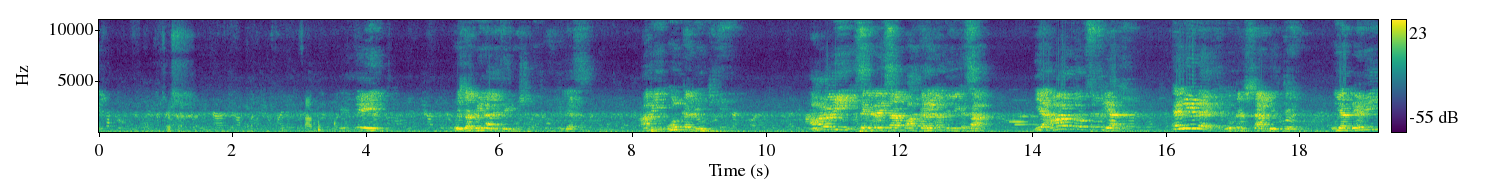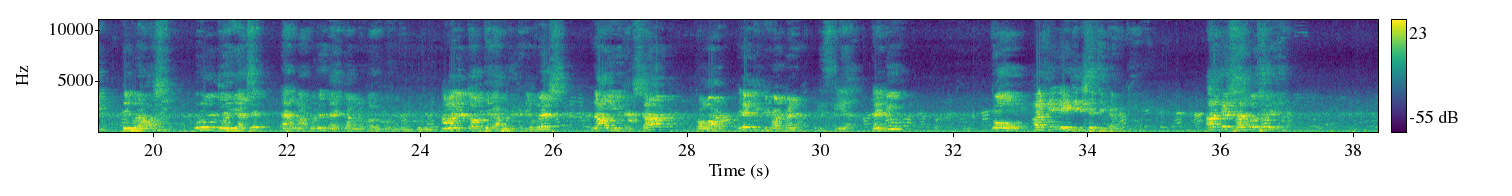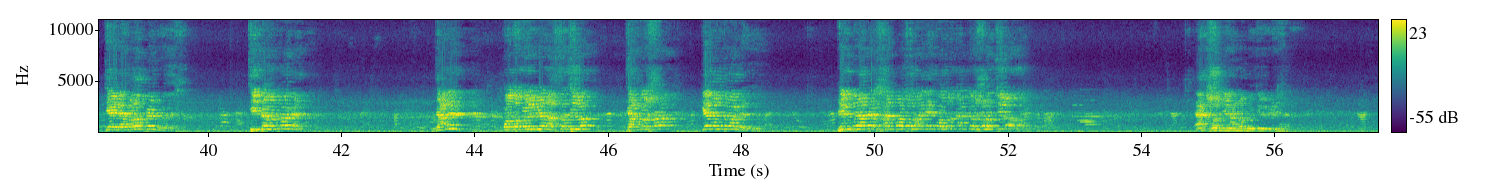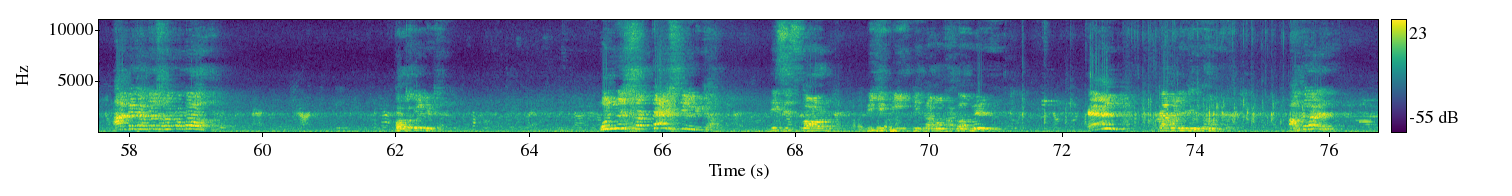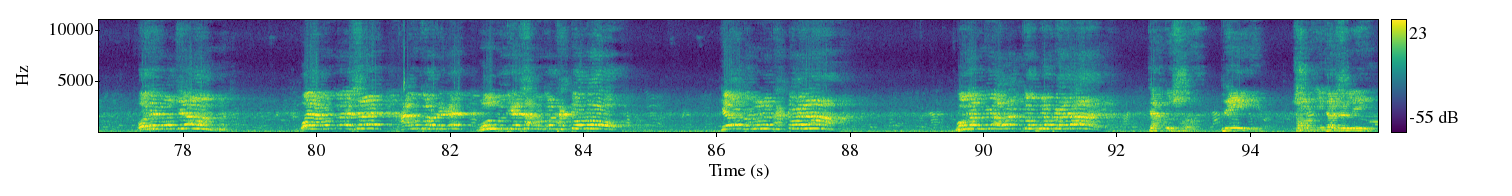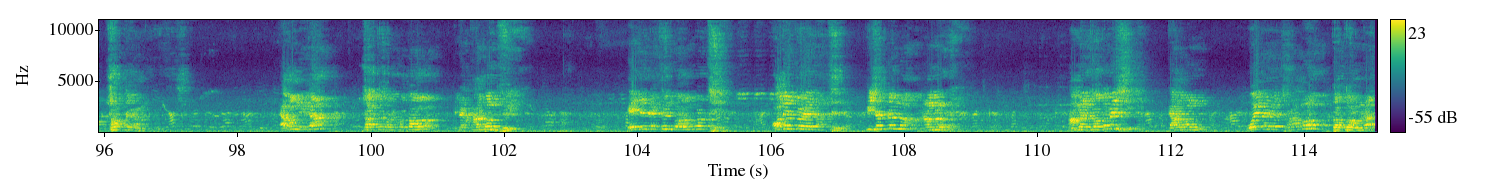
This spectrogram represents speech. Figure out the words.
mister Meena I think yes अभी उनका ड्यूटी है हमारा भी सेक्रेटरी साहब बात करेगा दिल्ली के साथ ये हमारा तरफ से क्लियर है any day you can start this day we are ready ত্রিপুরাবাসী পুরো তৈরি আছে এখন আপনাদের দায়িত্ব আমরা পালন করব আমাদের তরফ থেকে আপনাদেরকে request now you can start from our electric department is clear thank you তো আজকে এই জিনিসের চিন্তা করতে হবে। আজকে সাত বছরে যে ডেভেলপমেন্ট হয়েছে, চিন্তা করতে পারবেন? জানেন কত কিলোমিটার রাস্তা ছিল? জাতীয় সড়ক? কে বলতে পারবেন ত্রিপুরাতে সাত বছর আগে কত জাতীয় সড়ক ছিল? একশো নিরানব্বই কিলোমিটার আজকে জাতীয় সড়ক কত কত কিলোমিটার উনিশশো তেইশ kilometre this is call BJP Tripura government double engine ওদের বলছিলাম ওই জাতীয় সড়ক ট্রেন সব ইন্টারন্যাশনালি সব জায়গায় এবং এটা সবচেয়ে বড় কথা হলো, এটা কার্বন ফ্রি এই যে দেখছেন, গরম করছে অযোগ্য হয়ে যাচ্ছে, কিসের জন্য? আমরা আমরা যত বেশি কার্বন ওয়েদারে ছড়াবো, তত আমরা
